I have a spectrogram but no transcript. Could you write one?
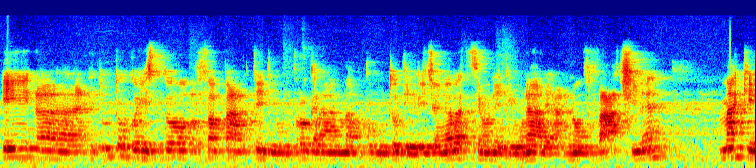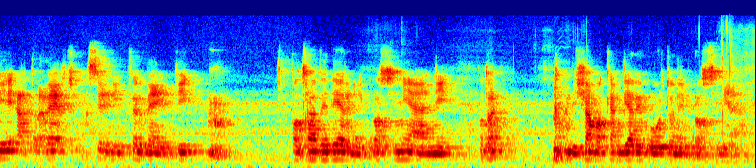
e, eh, tutto questo fa parte di un programma appunto di rigenerazione di un'area non facile ma che attraverso una serie di interventi potrà vedere nei prossimi anni, potrà diciamo cambiare volto nei prossimi anni.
